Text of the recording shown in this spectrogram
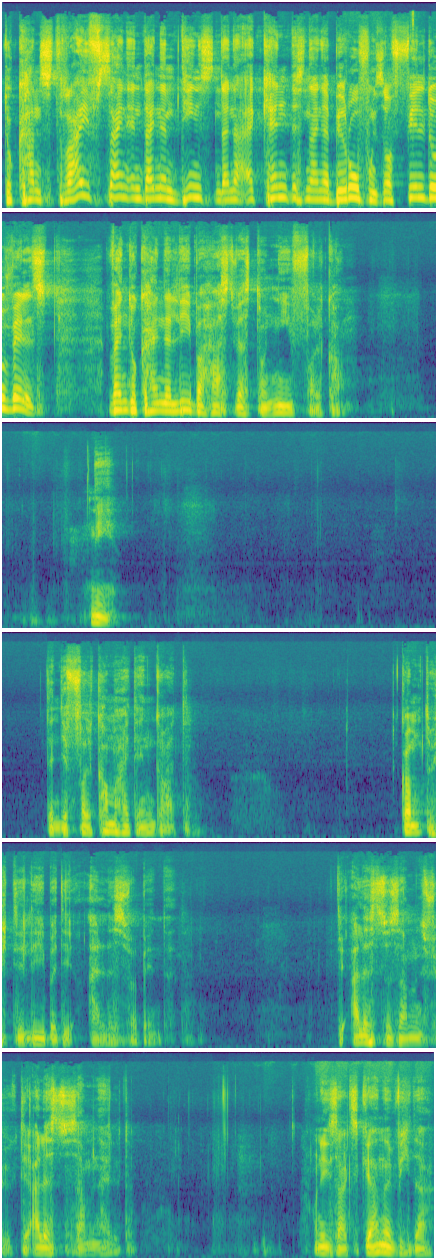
Du kannst reif sein in deinem Dienst, in deiner Erkenntnis, in deiner Berufung, so viel du willst. Wenn du keine Liebe hast, wirst du nie vollkommen. Nie. Denn die Vollkommenheit in Gott kommt durch die Liebe, die alles verbindet, die alles zusammenfügt, die alles zusammenhält. Und ich sage es gerne wieder,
